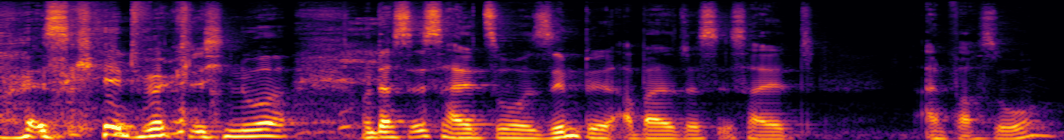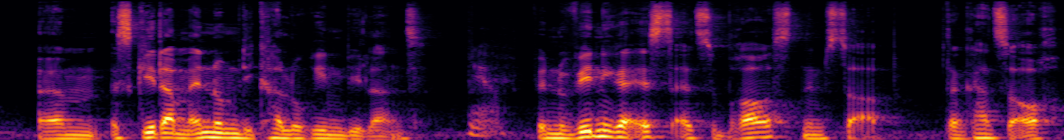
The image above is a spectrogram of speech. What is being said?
Es geht wirklich nur. Und das ist halt so simpel, aber das ist halt einfach so. Ähm, es geht am Ende um die Kalorienbilanz. Ja. Wenn du weniger isst, als du brauchst, nimmst du ab. Dann kannst du auch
